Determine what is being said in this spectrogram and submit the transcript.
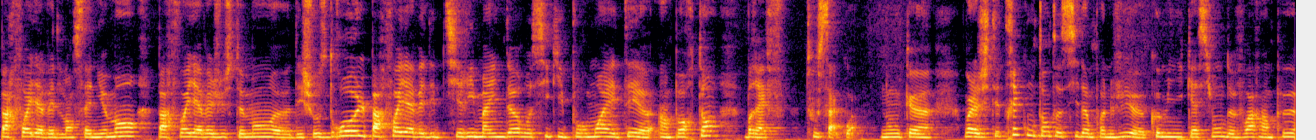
parfois il y avait de l'enseignement, parfois il y avait justement euh, des choses drôles, parfois il y avait des petits reminders aussi qui pour moi étaient euh, importants. Bref, tout ça quoi. Donc euh, voilà, j'étais très contente aussi d'un point de vue communication de voir un peu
